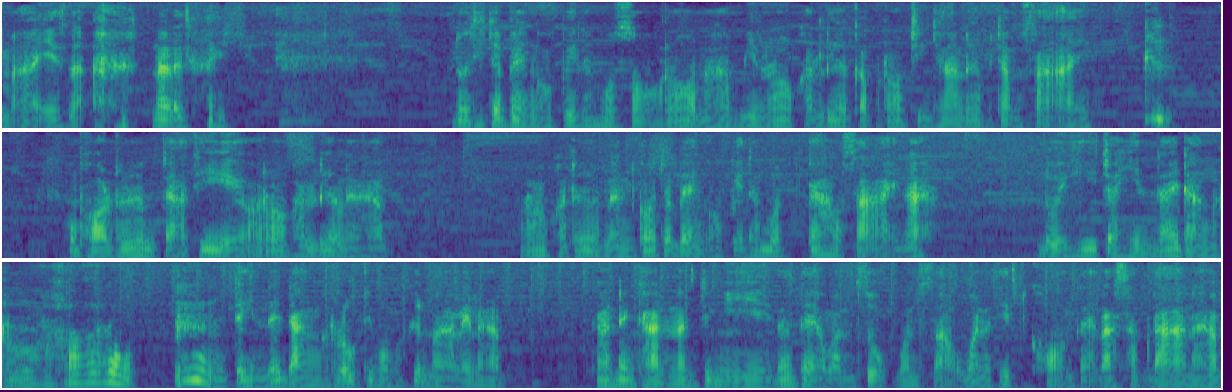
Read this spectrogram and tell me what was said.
MRS นะน่าจะใช่ โดยที่จะแบ่งออกเป็นทั้งหมด 2 รอบนะครับ มีรอบคัดเลือกกับรอบชิงชนะเลิศประจำสาย ผมขอเริ่มจากที่รอบคัดเลือกเลยครับ รอบคัดเลือกนั้นก็จะแบ่งออกเป็นทั้งหมด 9 สายนะ โดยที่จะเห็นได้ดังรูป จะเห็นได้ดังรูปที่ผมขึ้นมาเลยนะครับ การแข่งขันนั้นจะมีตั้งแต่วันศุกร์วันเสาร์วันอาทิตย์ของแต่ละสัปดาห์นะครับ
